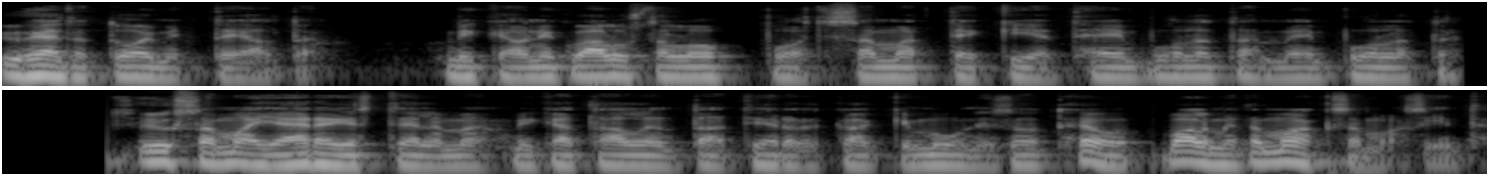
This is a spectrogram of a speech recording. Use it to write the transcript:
yhdeltä toimittajalta, mikä on niin kuin alusta loppuun samat tekijät, heidän puolelta, meidän puolelta, yksi sama järjestelmä, mikä tallentaa tiedot ja kaikki muu, niin sanoo, että he ovat valmiita maksamaan siitä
